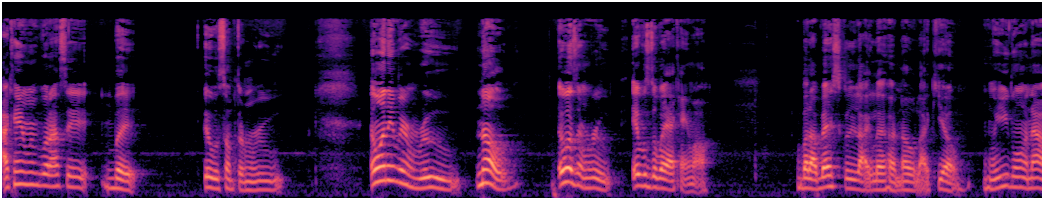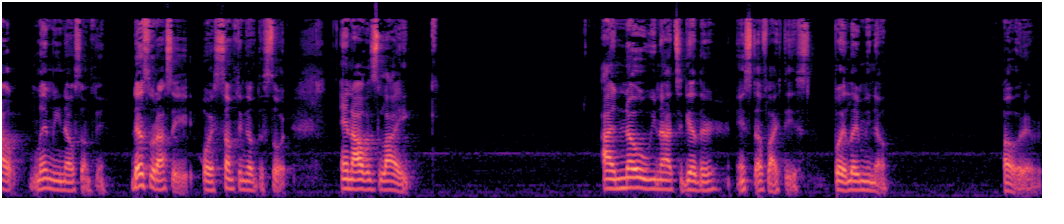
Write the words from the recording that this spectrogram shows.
I can't remember what I said, but it was something rude. It wasn't even rude. No, it wasn't rude. It was the way I came off. But I basically like let her know, like, yo, when you going out, let me know something. That's what I said, or something of the sort. And I was like, I know we not together and stuff like this, but let me know. Oh, whatever.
